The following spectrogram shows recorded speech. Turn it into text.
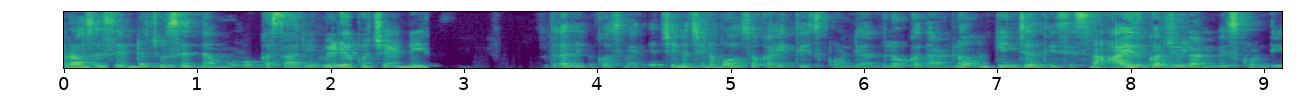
ప్రాసెస్ ఏంటో చూసేద్దాము. ఒక్కసారి వీడియోకి వచ్చేయండి. దీనికోసం అయితే చిన్న చిన్న బౌల్స్ ఒక ఐదు తీసుకోండి. అందులో ఒక దాంట్లో గింజలు తీసేసిన ఐదు ఖర్జూరాలను వేసుకోండి.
